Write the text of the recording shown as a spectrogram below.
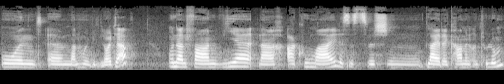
Und ähm, dann holen wir die Leute ab. Und dann fahren wir nach Akumal, das ist zwischen Playa del Carmen und Tulum.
